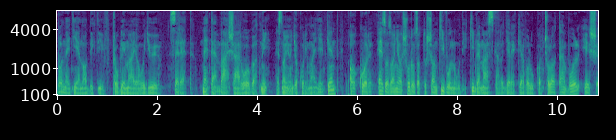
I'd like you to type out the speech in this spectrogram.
van egy ilyen addiktív problémája, hogy ő szeret neten vásárolgatni, ez nagyon gyakori ma egyébként, akkor ez az anya sorozatosan kivonódik, kibemászkál a gyerekkel való kapcsolatából, és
